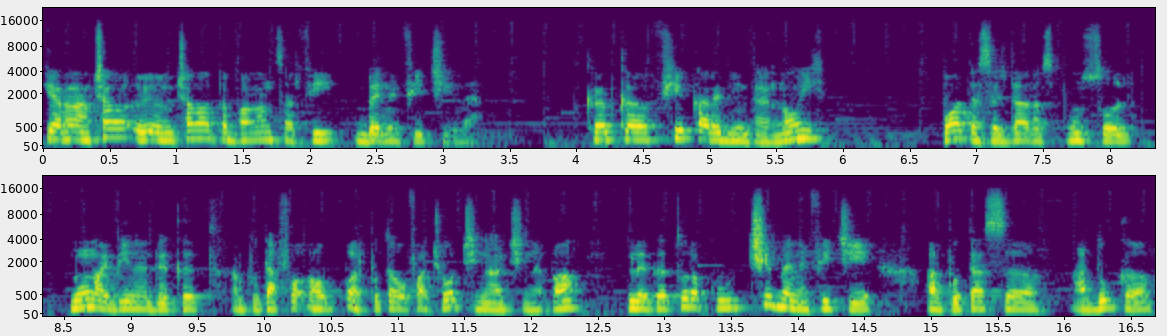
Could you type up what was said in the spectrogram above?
iar în, acea, în cealaltă balanță ar fi beneficiile. Cred că fiecare dintre noi poate să-și dea răspunsul mult mai bine decât ar putea, ar putea o face oricine altcineva în legătură cu ce beneficii ar putea să aducă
